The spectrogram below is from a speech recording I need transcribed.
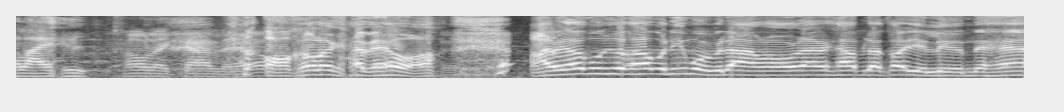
อะไร เข้ารายการแล้ว ออกเข้ารายการแล้วเหรอ เอาละครับคุณผู้ชมครับวันนี้หมดเวลาของเราแล้วนะครับ แล้วก็อย่าลืมนะฮะ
